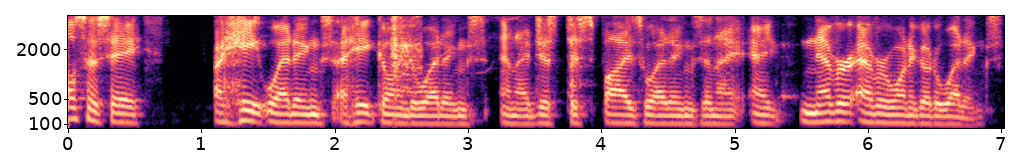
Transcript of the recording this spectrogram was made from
also say, I hate weddings. I hate going to weddings, and I just despise weddings, and I, I never ever want to go to weddings.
